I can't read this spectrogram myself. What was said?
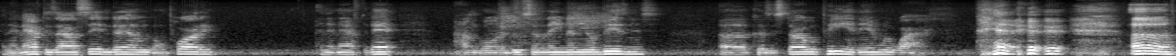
And then after it's all sitting down, we're to party. And then after that, I'm going to do something that ain't none of your business. Uh, it start with P and end with Y. uh,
